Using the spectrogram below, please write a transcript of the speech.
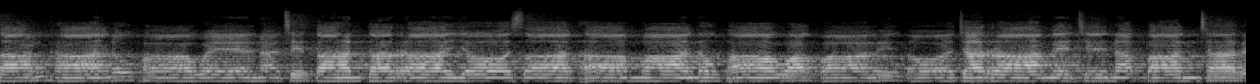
สังขานุภาเวนะจิตันตรายโยสัทธามานุภาวะปาลิโตจาราเมชินปัญชเร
